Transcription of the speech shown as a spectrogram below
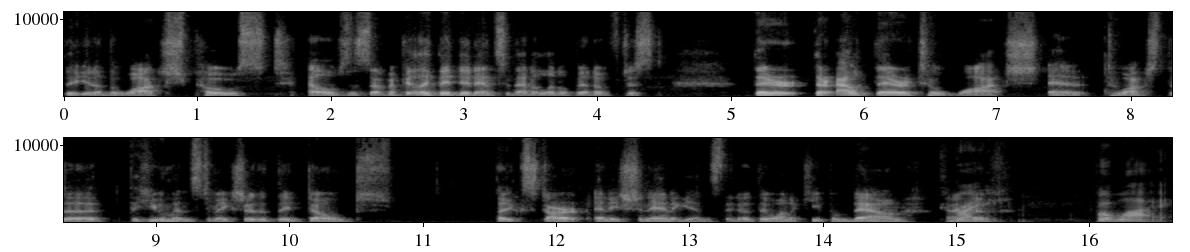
the you know the watch post elves and stuff. I feel like they did answer that a little bit of just they're they're out there to watch and to watch the the humans to make sure that they don't like start any shenanigans. They don't they want to keep them down, kind right. of. But why?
